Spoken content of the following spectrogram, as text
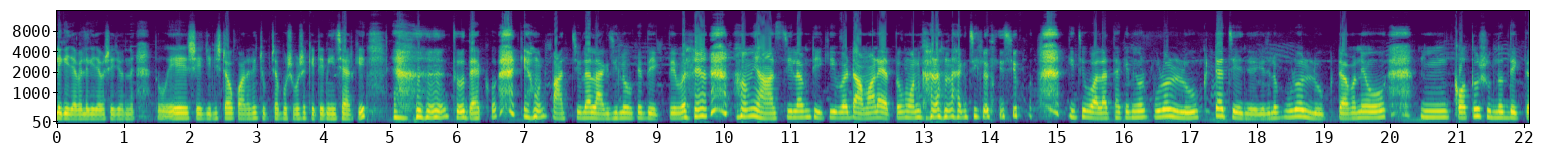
লেগে যাবে লেগে যাবে সেই জন্যে। তো এ সেই জিনিসটাও করেনি চুপচাপ বসে বসে কেটে নিয়েছে আর কি। তো দেখো কেমন পাঁচ চুলা লাগছিল ওকে দেখতে। মানে আমি হাসছিলাম ঠিকই বাট আমার এত মন খারাপ লাগছিল কিছু কিছু বলার থাকেনি। ওর পুরো লুকটা চেঞ্জ হয়ে গেছিল, পুরো লুকটা মানে ও কত সুন্দর দেখতে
